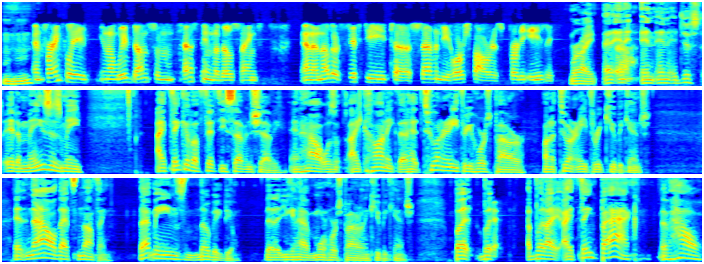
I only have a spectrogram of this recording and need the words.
Mm-hmm. And frankly, you know, we've done some testing with those things, and another 50 to 70 horsepower is pretty easy. Right, and and, and and it just it amazes me. I think of a 57 Chevy and how it was iconic that it had 283 horsepower on a 283 cubic inch. And now that's nothing. That means no big deal that you can have more horsepower than cubic inch. But but but I, I think back of how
